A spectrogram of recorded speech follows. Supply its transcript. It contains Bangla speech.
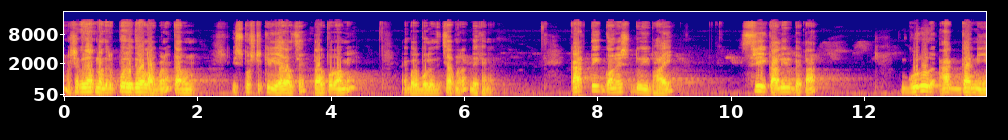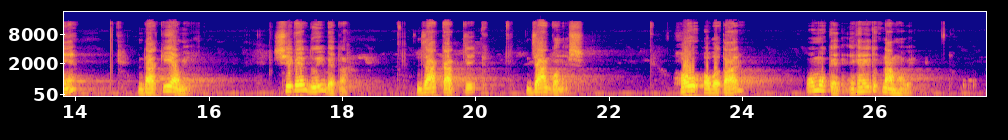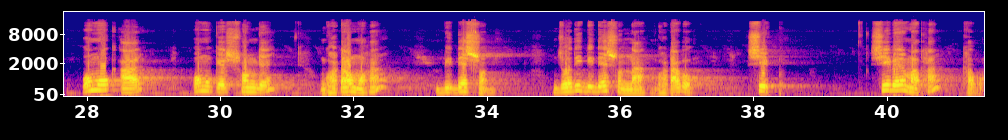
আশা করি আপনাদের পরে দেওয়া লাগবে না, কারণ স্পষ্ট ক্লিয়ার আছে। তারপর আমি একবার বলে দিচ্ছি, আপনারা দেখে নেন। কার্তিক গণেশ দুই ভাই, শ্রী কালীর বেটা, গুরুর আজ্ঞা নিয়ে ডাকি আমি। শিবের দুই বেটা, যা কার্তিক, যা গণেশ। হও অবতার, অমুকের, এখানে কিন্তু নাম হবে। অমুক আর অমুকের সঙ্গে ঘটাও মহা বিদেশন। যদি বিদেশন না ঘটাবো, শিব, শিবের মাথা খাব।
